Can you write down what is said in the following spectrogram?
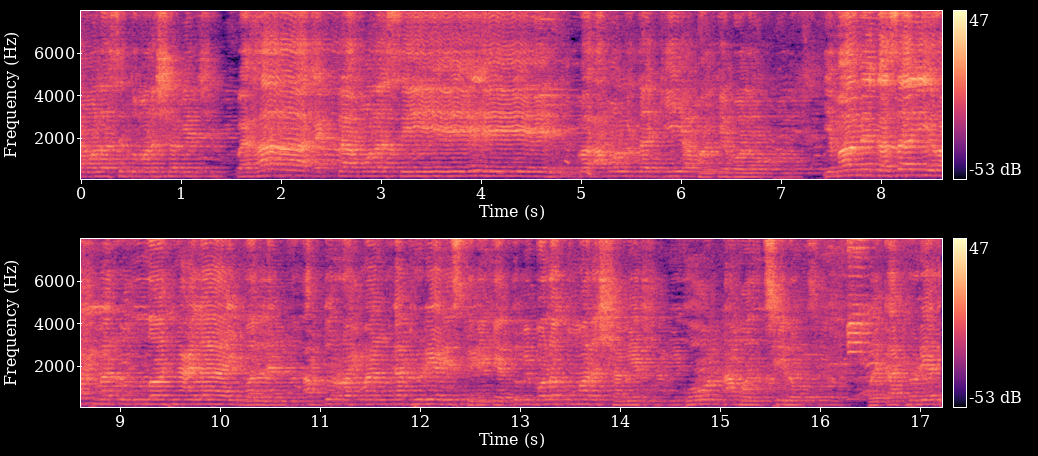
আমল আছে তোমার স্বামীর? হ্যাঁ একটা আমল আছে। আমলটা কি আমাকে বলো? ইমামে গাজালি রহমাতুল্লাহ আলাই বললেন, আব্দুর রহমান কাঠুরিয়ার স্ত্রীকে তুমি বলো তোমার স্বামীর কোন আমল ছিল? ওই কাঠুরিয়ার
